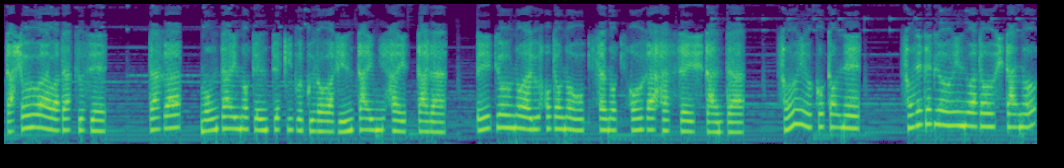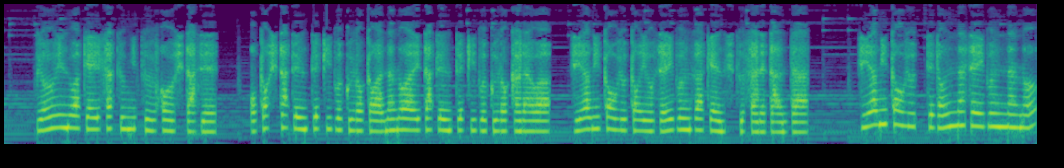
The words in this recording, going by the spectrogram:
多少は泡立つぜ。だが、問題の点滴袋は人体に入ったら、影響のあるほどの大きさの気泡が発生したんだ。そういうことね。それで病院はどうしたの？病院は警察に通報したぜ。落とした点滴袋と穴の開いた点滴袋からは、ジアミトールという成分が検出されたんだ。ジアミトールってどんな成分なの？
